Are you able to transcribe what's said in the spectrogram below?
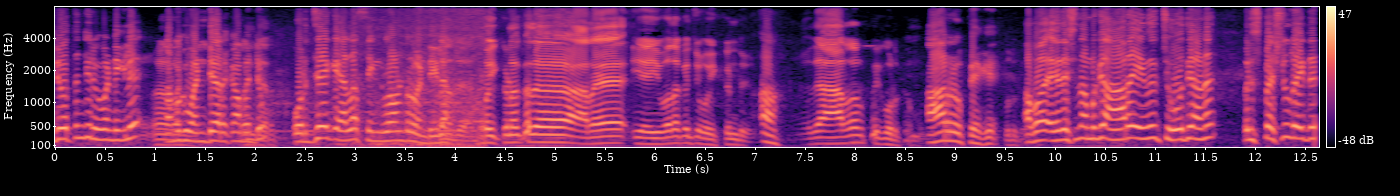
ഇരുപത്തഞ്ച് രൂപ ഉണ്ടെങ്കിൽ നമുക്ക് വണ്ടി ഇറക്കാൻ പറ്റും. ഒറിജിനൽ കേരള സിംഗിൾ ഓണർ വണ്ടി ചോദിക്കണൊക്കെ ആറ് എഴുപതൊക്കെ ചോദിക്കുന്നുണ്ട് ആറ് ഉറുപ്പ്യ കൊടുക്കാം. ആറ് റുപ്യക്ക് അപ്പൊ ഏകദേശം നമുക്ക് ആറ് എഴുപത് ചോദ്യമാണ് ഒരു സ്പെഷ്യൽ റേറ്റ്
